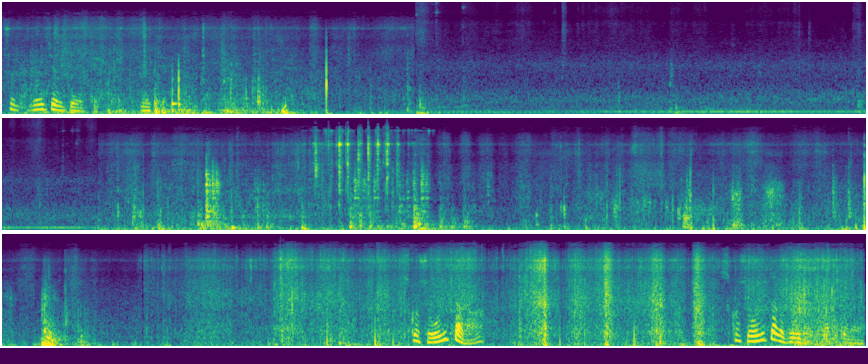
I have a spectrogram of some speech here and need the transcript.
ちょっとどいてどいてどいて。どいてこう。少し降りたら？少し降りたらどうですか？ってね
